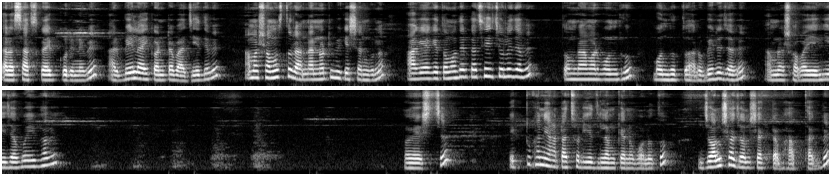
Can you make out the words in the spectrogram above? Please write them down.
তারা সাবস্ক্রাইব করে নেবে, আর বেল আইকনটা বাজিয়ে দেবে। আমার সমস্ত রান্নার নোটিফিকেশানগুলো আগে আগে তোমাদের কাছেই চলে যাবে। তোমরা আমার বন্ধু, বন্ধুত্ব আরও বেড়ে যাবে। আমরা সবাই এগিয়ে যাব এইভাবে। হয়ে এসছে। একটুখানি আটা ছড়িয়ে দিলাম কেন বলো তো? জলসা জলসা একটা ভাব থাকবে,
